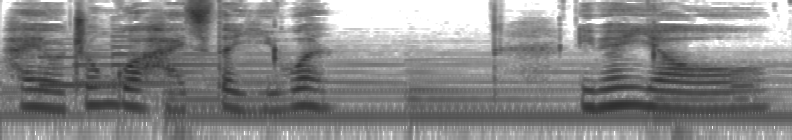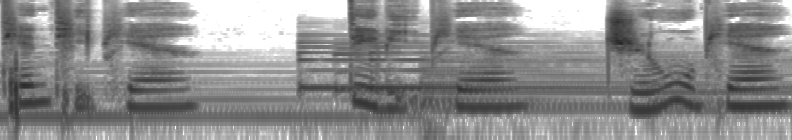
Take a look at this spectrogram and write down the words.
还有《中国孩子的疑问》，里面有天体篇、地理篇、植物篇、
